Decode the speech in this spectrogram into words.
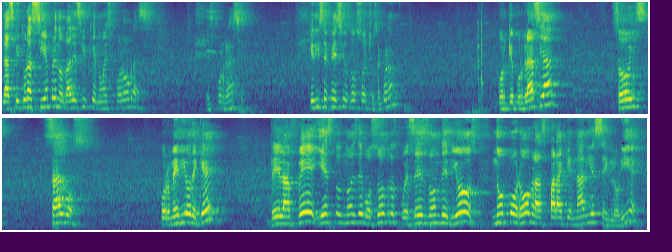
la escritura siempre nos va a decir que no es por obras, es por gracia. ¿Qué dice Efesios 2.8? ¿Se acuerdan? Porque por gracia sois salvos. ¿Por medio de qué? De la fe, y esto no es de vosotros, pues es don de Dios, no por obras para que nadie se gloríe.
